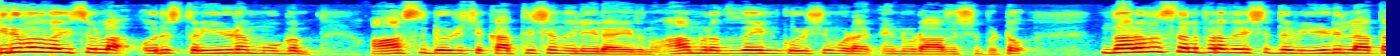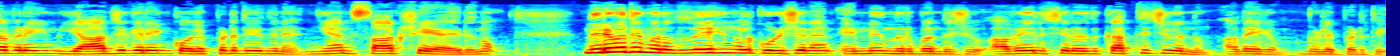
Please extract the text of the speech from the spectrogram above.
ഇരുപത് വയസ്സുള്ള ഒരു സ്ത്രീയുടെ മുഖം ആസിഡ് ഒഴിച്ച് കത്തിച്ച നിലയിലായിരുന്നു. ആ മൃതദേഹം കുഴിച്ചുമൂടാൻ എന്നോട് ആവശ്യപ്പെട്ടു. ധർമ്മസ്ഥല പ്രദേശത്ത് വീടില്ലാത്തവരെയും യാചകരെയും കൊലപ്പെടുത്തിയതിന് ഞാൻ സാക്ഷിയായിരുന്നു. നിരവധി മൃതദേഹങ്ങൾ കുഴിച്ചിടാൻ എന്നെ നിർബന്ധിച്ചു. അവയിൽ ചിലത് കത്തിച്ചുവെന്നും അദ്ദേഹം വെളിപ്പെടുത്തി.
